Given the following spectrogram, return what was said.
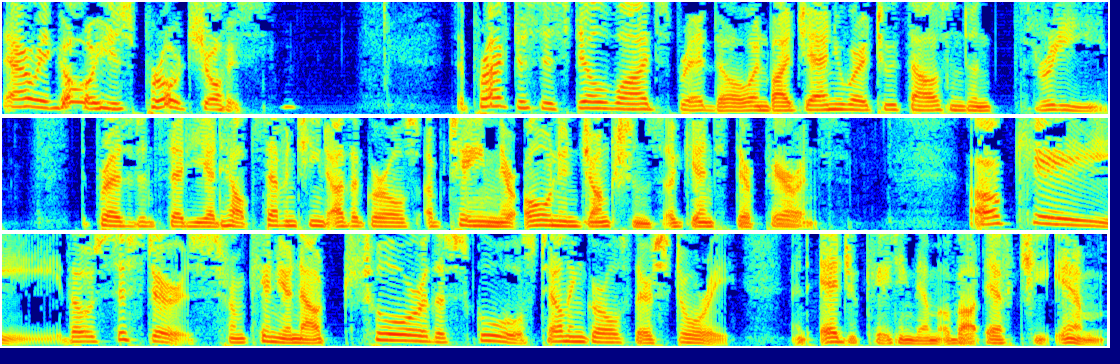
There we go. He's pro-choice. The practice is still widespread though, and by January 2003, the president said he had helped 17 other girls obtain their own injunctions against their parents. Okay, those sisters from Kenya now tour the schools telling girls their story and educating them about FGM.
